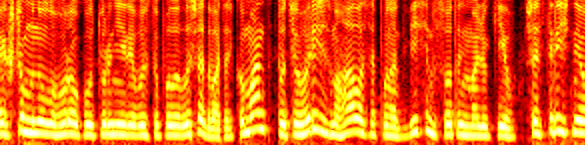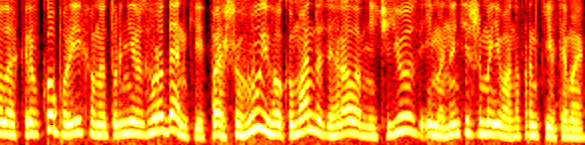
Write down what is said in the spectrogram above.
Якщо минулого року у турнірі виступили лише 20 команд, то цьогоріч змагалося понад 8 сотень малюків. Шестирічний Олег Кривко приїхав на турнір з Городенки. Першу гру його команда зіграла в нічию з іменитішими івано-франківцями.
